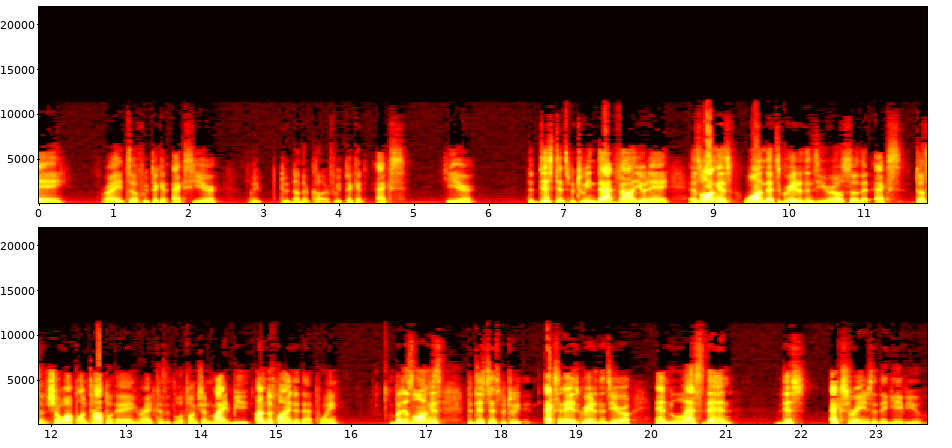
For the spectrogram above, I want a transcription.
a, right? So if we pick an x here, let me do another color. If we pick an x here, the distance between that value and a, as long as one that's greater than zero, so that x doesn't show up on top of a, right? Because the function might be undefined at that point. But as long as the distance between x and a is greater than 0 and less than this x range that they gave you,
